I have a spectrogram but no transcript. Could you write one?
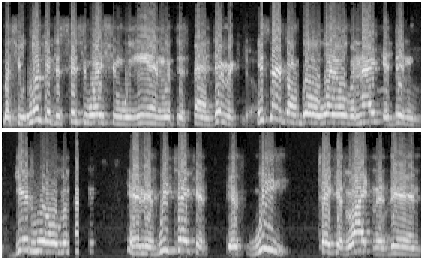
but you look at the situation we're in with this pandemic, Yeah. it's not going to go away overnight. It didn't get here overnight. And if we take it, if we take it lightly, then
